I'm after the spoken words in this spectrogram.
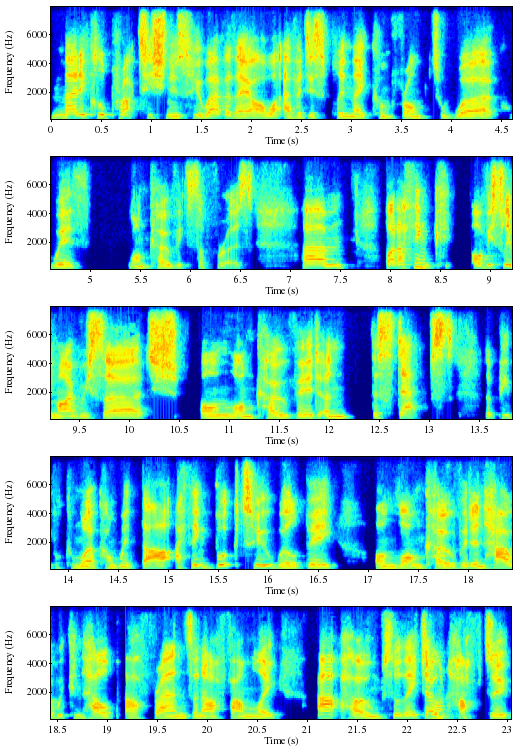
medical practitioners, whoever they are, whatever discipline they come from, to work with long COVID sufferers. Um, but I think obviously my research on long COVID and the steps that people can work on with that, I think book two will be on long COVID and how we can help our friends and our family at home so they don't have to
